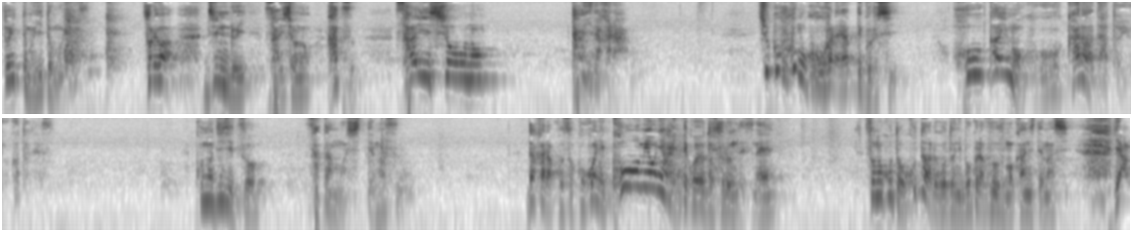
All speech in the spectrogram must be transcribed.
と言ってもいいと思います。それは人類最初のかつ最小の単位だから。祝福もここからやってくるし崩壊もここからだということです。この事実をサタンも知ってます。だからこそここに巧妙に入ってこようとするんですね。そのことをことあるごとに僕ら夫婦も感じてますし。やっ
